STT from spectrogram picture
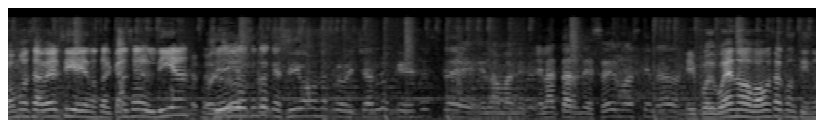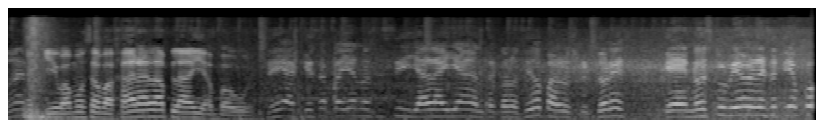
Vamos a ver si nos alcanza el día. Sí, sol. yo siento que sí, vamos a aprovechar lo que es este, el, atardecer más que nada. Y pues bueno, vamos a continuar. Aquí vamos a bajar a la playa, Paul. Sí, aquí esta playa no sé si ya la hayan reconocido para los suscriptores que no estuvieron en ese tiempo.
